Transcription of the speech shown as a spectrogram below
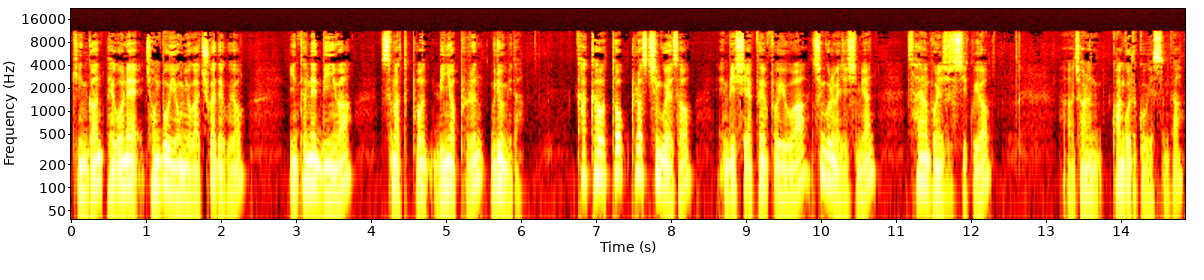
긴 건 100원의 정보 이용료가 추가되고요. 인터넷 미니와 스마트폰 미니 어플은 무료입니다. 카카오톡 플러스 친구에서 MBC FM4U와 친구를 맺으시면 사연 보내실 수 있고요. 어, 저는 광고 듣고 오겠습니다.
